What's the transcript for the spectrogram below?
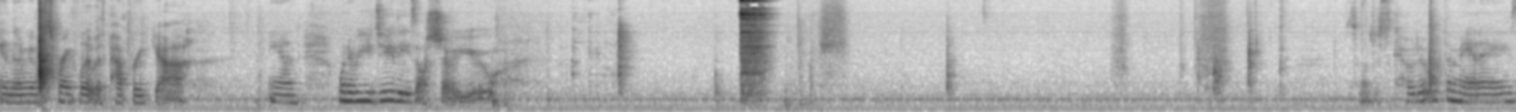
And then I'm gonna sprinkle it with paprika. And whenever you do these, I'll show you. So I'll just coat it with the mayonnaise.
